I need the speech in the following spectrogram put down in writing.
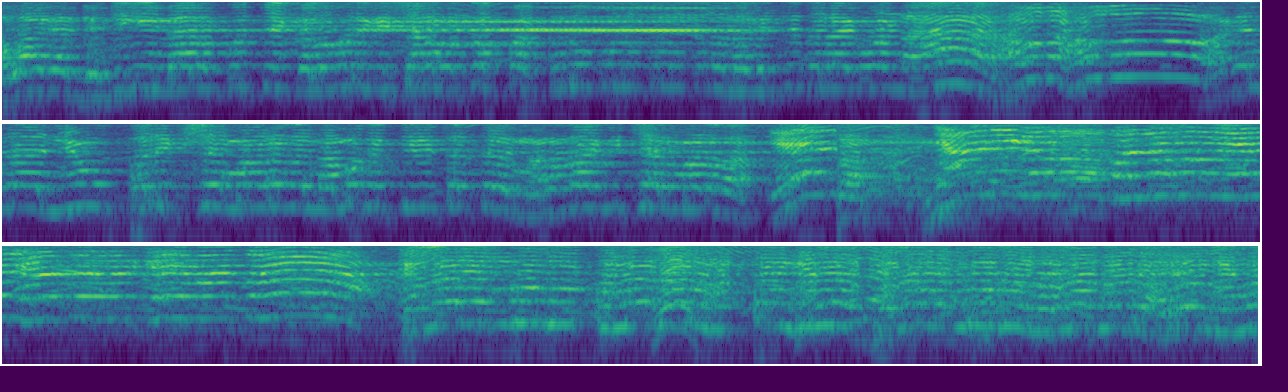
ಅವಾಗ ಗದಿಗೆ ಮೇಲೆ ಕೂತಿ ಕೆಲವರಿಗೆ ಶರಣಬಸಪ್ಪ ಕುಲು ಕುಲು ಕುಲು ಕುಲು ನಗುತ್ತಿದ್ದನಾಗವಣ್ಣ ಹೌದು ಹೌದು. ಮಗನ ನೀವು ಪರೀಕ್ಷೆ ಮಾಡದ ನಮಗ ತಿಳಿತಂತ ಮನದಾಗ ವಿಚಾರ ಮಾಡದ ಏನ್ ಜ್ಞಾನಿಗಳು ಬಲ್ಲವರು ಏನ್ ಹೇಳ್ತಾರೆ ಕೇಳಿ ಮಾತಾ ಕಲ ಎಂಬುದು ಕುಲ ನೋಡಿ ಹುಟ್ಟಂಗಿಲ್ಲ ಛಲ ಎಂಬುದು ನೆಲ ನೋಡಿ ಹರಿಯಂಗಿಲ್ಲ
